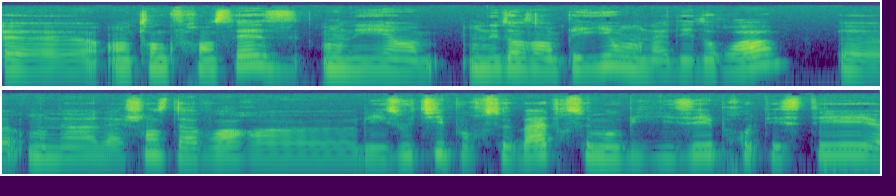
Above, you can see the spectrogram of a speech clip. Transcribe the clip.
En tant que française, on est un, on est dans un pays où on a des droits on a la chance d'avoir les outils pour se battre, se mobiliser, protester,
